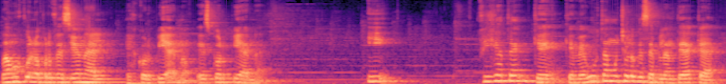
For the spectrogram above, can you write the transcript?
vamos con lo profesional, escorpiano, escorpiana. Y fíjate que, que me gusta mucho lo que se plantea acá,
